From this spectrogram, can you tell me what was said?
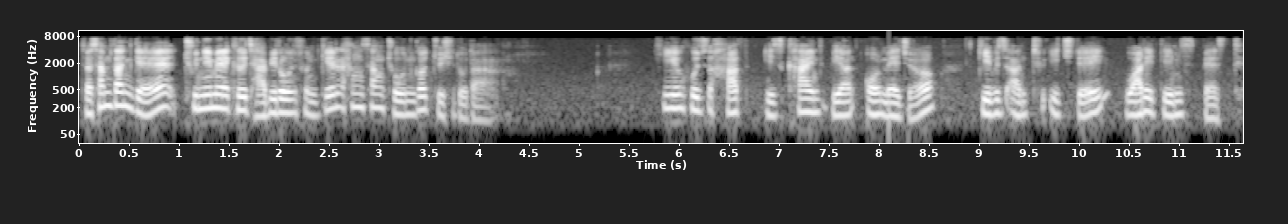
자, 3단계 주님의 그 자비로운 손길 항상 좋은 것 주시도다. He whose heart is kind beyond all measure gives unto each day what it deems best.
